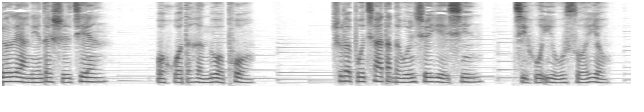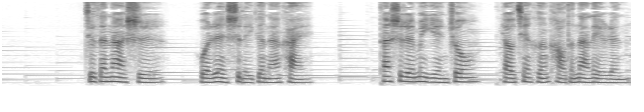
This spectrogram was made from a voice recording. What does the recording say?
有两年的时间，我活得很落魄，除了不恰当的文学野心，几乎一无所有。就在那时，我认识了一个男孩，他是人们眼中条件很好的那类人。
